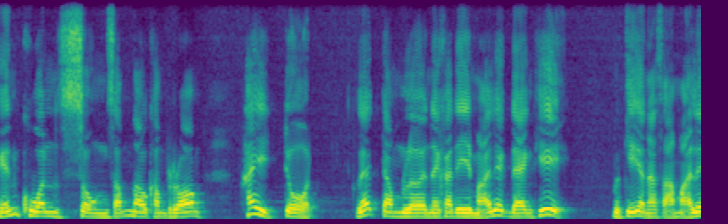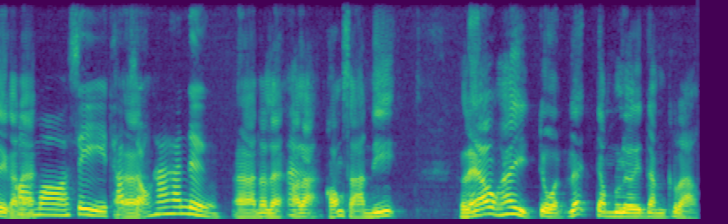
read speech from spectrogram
เห็นควรส่งสำเนาคำร้องให้โจทย์และจำเลยในคดีหมายเลขแดงที่ เมื่อกี้อะนะสามหมายเลขอะอนะมสี่ทับเออสองห้าห้าหนึ่งอ่านั่นแหละอะเอาละของศาลนี้ แล้วให้โจทย์และจำเลยดังกล่าว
